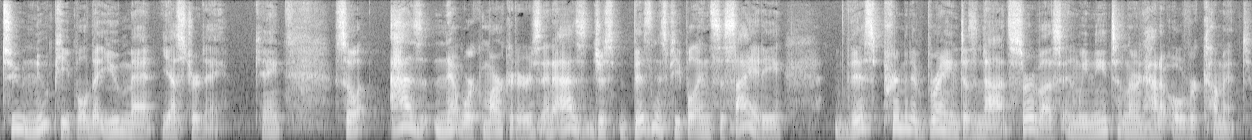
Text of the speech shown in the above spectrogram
two new people that you met yesterday. Okay. So, as network marketers and as just business people in society, this primitive brain does not serve us, and we need to learn how to overcome it.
